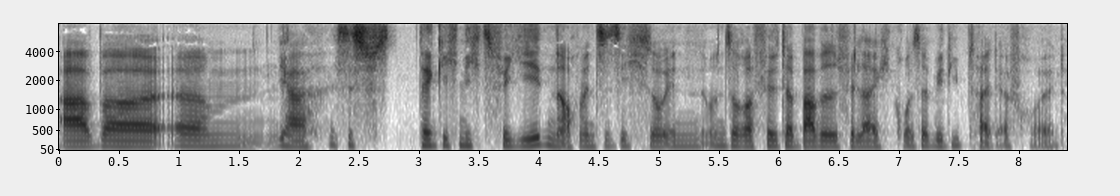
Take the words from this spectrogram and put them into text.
Aber ähm, ja, es ist, denke ich, nichts für jeden, auch wenn sie sich so in unserer Filterbubble vielleicht großer Beliebtheit erfreut.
